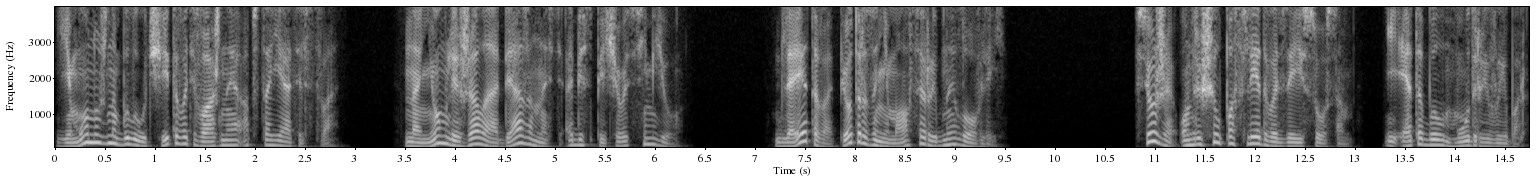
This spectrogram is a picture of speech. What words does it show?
ему нужно было учитывать важное обстоятельство. На нем лежала обязанность обеспечивать семью. Для этого Петр занимался рыбной ловлей. Все же он решил последовать за Иисусом, и это был мудрый выбор.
